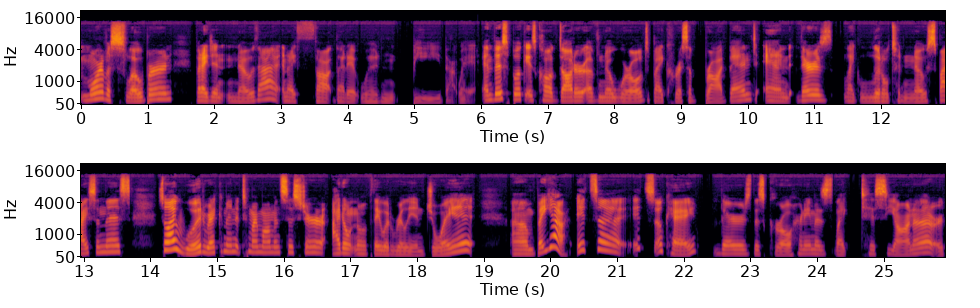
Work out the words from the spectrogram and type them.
more of a slow burn, but I didn't know that and I thought that it wouldn't be that way. And this book is called Daughter of No World by Carissa Broadbent and there is like little to no spice in this. So I would recommend it to my mom and sister. I don't know if they would really enjoy it. Um, but yeah, it's uh it's okay. There's this girl, her name is like Tiziana or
